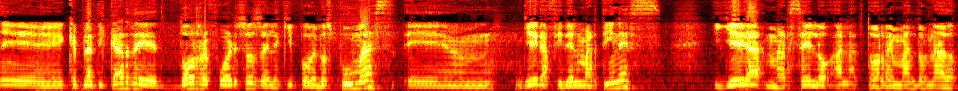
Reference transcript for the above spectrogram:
eh, que platicar de dos refuerzos del equipo de los Pumas. Eh, llega Fidel Martínez y llega Marcelo a la Torre Maldonado.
